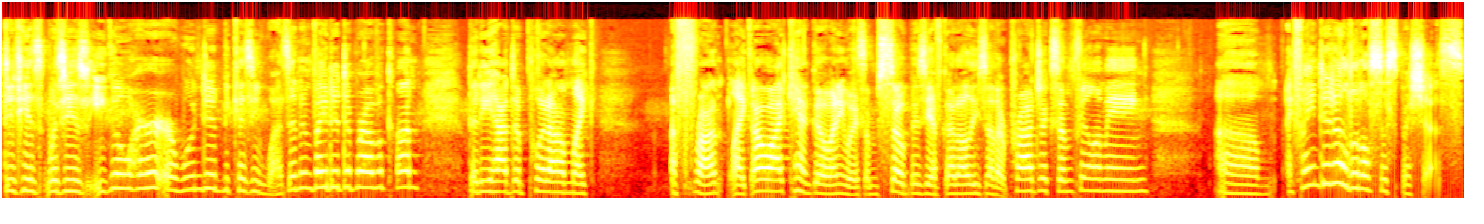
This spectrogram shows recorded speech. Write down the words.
Did his was his ego hurt or wounded because he wasn't invited to BravoCon? That he had to put on like a front, like, oh, I can't go anyways. I'm so busy. I've got all these other projects I'm filming. Um, I find it a little suspicious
